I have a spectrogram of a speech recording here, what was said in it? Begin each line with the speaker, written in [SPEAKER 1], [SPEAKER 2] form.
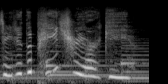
[SPEAKER 1] devastated the patriarchy.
